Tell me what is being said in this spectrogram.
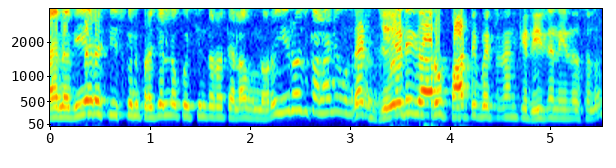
ఆయన విఆర్ఎస్ తీసుకుని ప్రజల్లోకి వచ్చిన తర్వాత ఎలా ఉన్నారో ఈ రోజుకి అలానే ఉన్నారు. జేడీ గారు పార్టీ పెట్టడానికి రీజన్ ఏంది అసలు?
